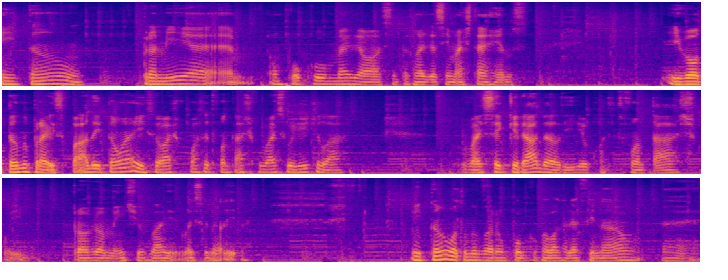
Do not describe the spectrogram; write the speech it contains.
Então, para mim é, é, um pouco melhor assim, personagens assim mais terrenos. E voltando para a espada, então é isso. Eu acho que o Quarteto Fantástico vai surgir de lá. Vai ser criado ali o Quarteto Fantástico e provavelmente vai, vai ser dali, né? Então, voltando agora um pouco para a batalha final, é,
